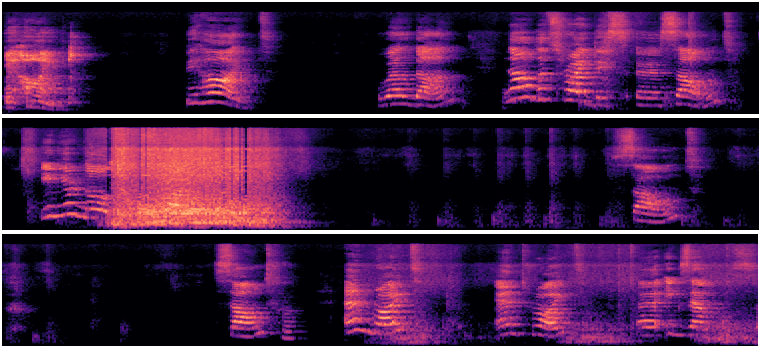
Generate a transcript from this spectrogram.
behind, behind. Well done. Now let's write this uh, sound in your. Write sound, sound, and write and write uh, examples.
